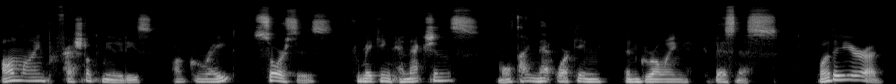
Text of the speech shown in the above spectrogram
online professional communities are great sources for making connections, multi networking, and growing your business. Whether you're a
